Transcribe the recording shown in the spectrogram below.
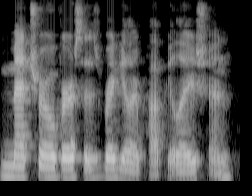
metro versus regular population.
